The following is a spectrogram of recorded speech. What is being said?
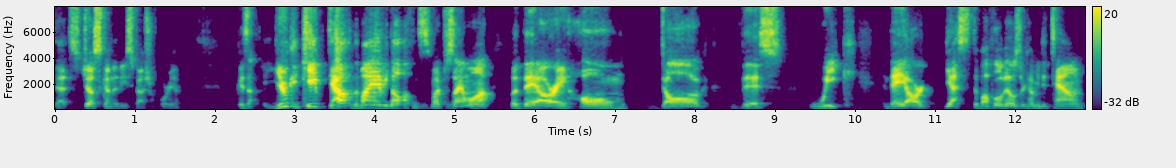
that's just going to be special for you. Because you can keep doubting the Miami Dolphins as much as I want, but they are a home dog this week. They are, yes, the Buffalo Bills are coming to town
